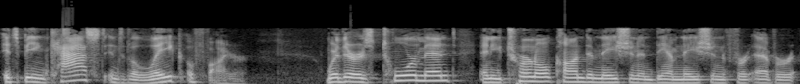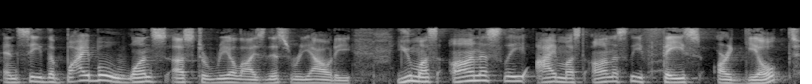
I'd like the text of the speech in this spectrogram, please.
it's being cast into the lake of fire where there is torment and eternal condemnation and damnation forever. And see, the Bible wants us to realize this reality. You must honestly, I must honestly face our guilt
